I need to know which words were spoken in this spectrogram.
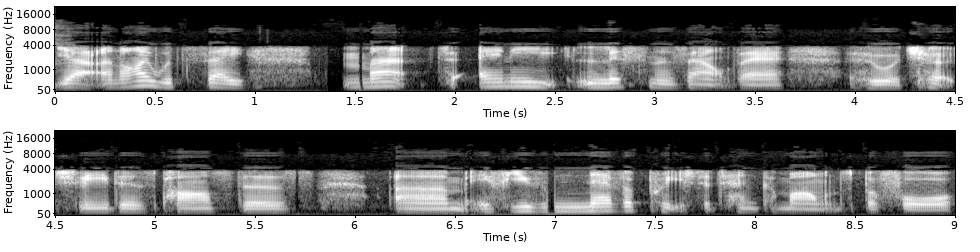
Yeah, and I would say, Matt, to any listeners out there who are church leaders, pastors, um, if you've never preached the Ten Commandments before,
